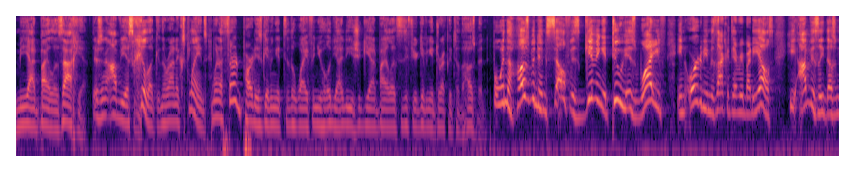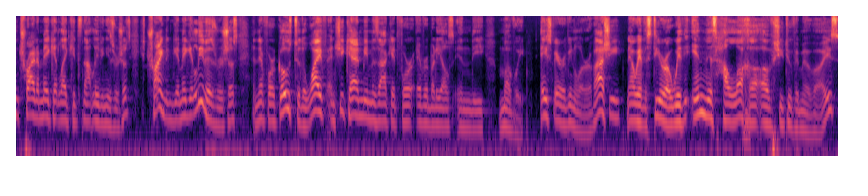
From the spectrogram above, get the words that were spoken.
Miyad Baila Zachia. There's an obvious chiluk, and the Ran explains when a third party is giving it to the wife and you hold Yad Ishakad Baila, it's as if you're giving it directly to the husband. But when the husband himself is giving it to his wife in order to be mazaket everybody else, he obviously doesn't try to make it like it's not leaving his rishus. He's trying to make it leave his rishus, and therefore it goes to the wife, and she can be mazaket for everybody else in the mavui. Ace Veravino Rav Ashi. Now we have the stira within this halacha of Shitufim Mevais,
